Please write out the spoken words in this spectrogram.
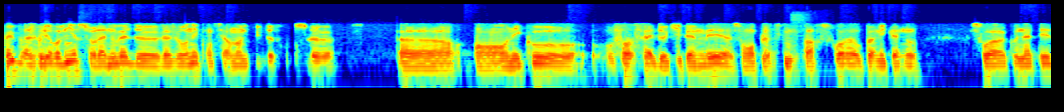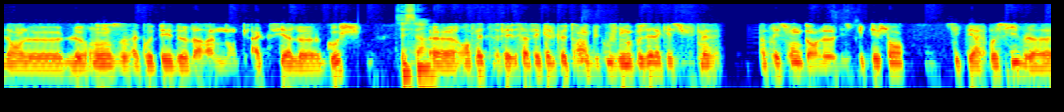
Oui, bah, je voulais revenir sur la nouvelle de la journée concernant l'équipe de France. Le, euh, en, en écho au, au forfait de Kipembe, son remplacement par soit Upamecano, soit Konaté dans le, le 11 à côté de Varane, donc axial gauche. C'est ça. Euh, en fait, ça fait, ça fait quelques temps que du coup, je me posais la question. L'impression que dans le- l'esprit des champs, c'était impossible euh,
